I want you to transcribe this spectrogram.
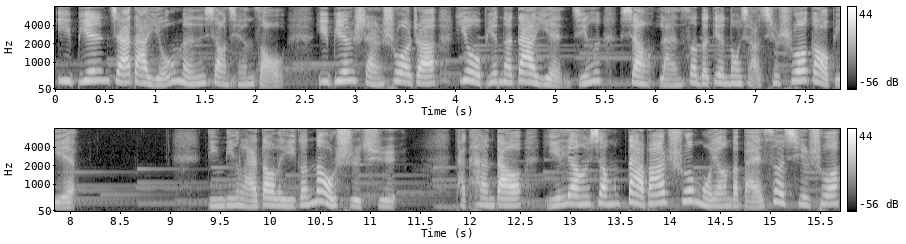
一边加大油门向前走，一边闪烁着右边的大眼睛，向蓝色的电动小汽车告别。丁丁来到了一个闹市区，他看到一辆像大巴车模样的白色汽车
